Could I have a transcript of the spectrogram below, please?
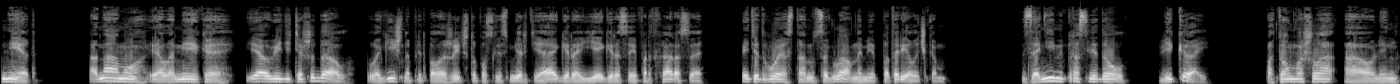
Нет, Анаму и Аламейка я увидеть ожидал. Логично предположить, что после смерти Агера, Егераса и Фортхараса эти двое останутся главными по тарелочкам. За ними проследовал Викай. Потом вошла Аулин,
